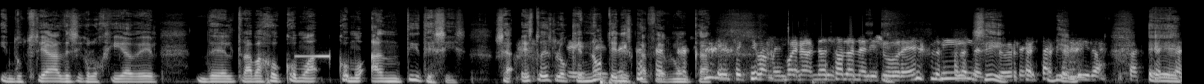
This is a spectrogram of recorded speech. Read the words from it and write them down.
industrial, de psicología del, del trabajo como, como antítesis. O sea, esto es lo que no tenéis que hacer nunca. Efectivamente. Bueno, no solo en el sur, ¿eh? sí, está bien. Eh,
